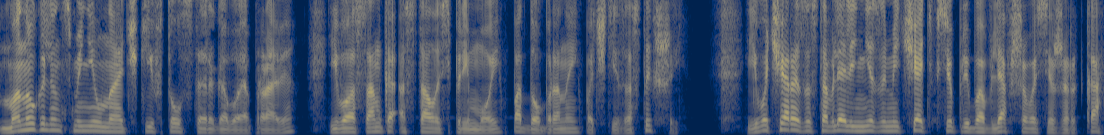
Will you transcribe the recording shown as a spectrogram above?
Монокль он сменил на очки в толстой роговой оправе. Его осанка осталась прямой, подобранной, почти застывшей. Его чары заставляли не замечать все прибавлявшегося жирка.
